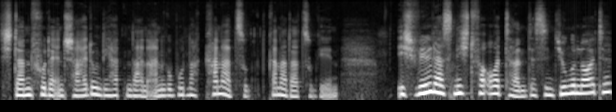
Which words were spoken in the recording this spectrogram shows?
Die standen vor der Entscheidung, die hatten da ein Angebot, nach Kanada zu, Kanada zu gehen. Ich will das nicht verurteilen. Das sind junge Leute.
